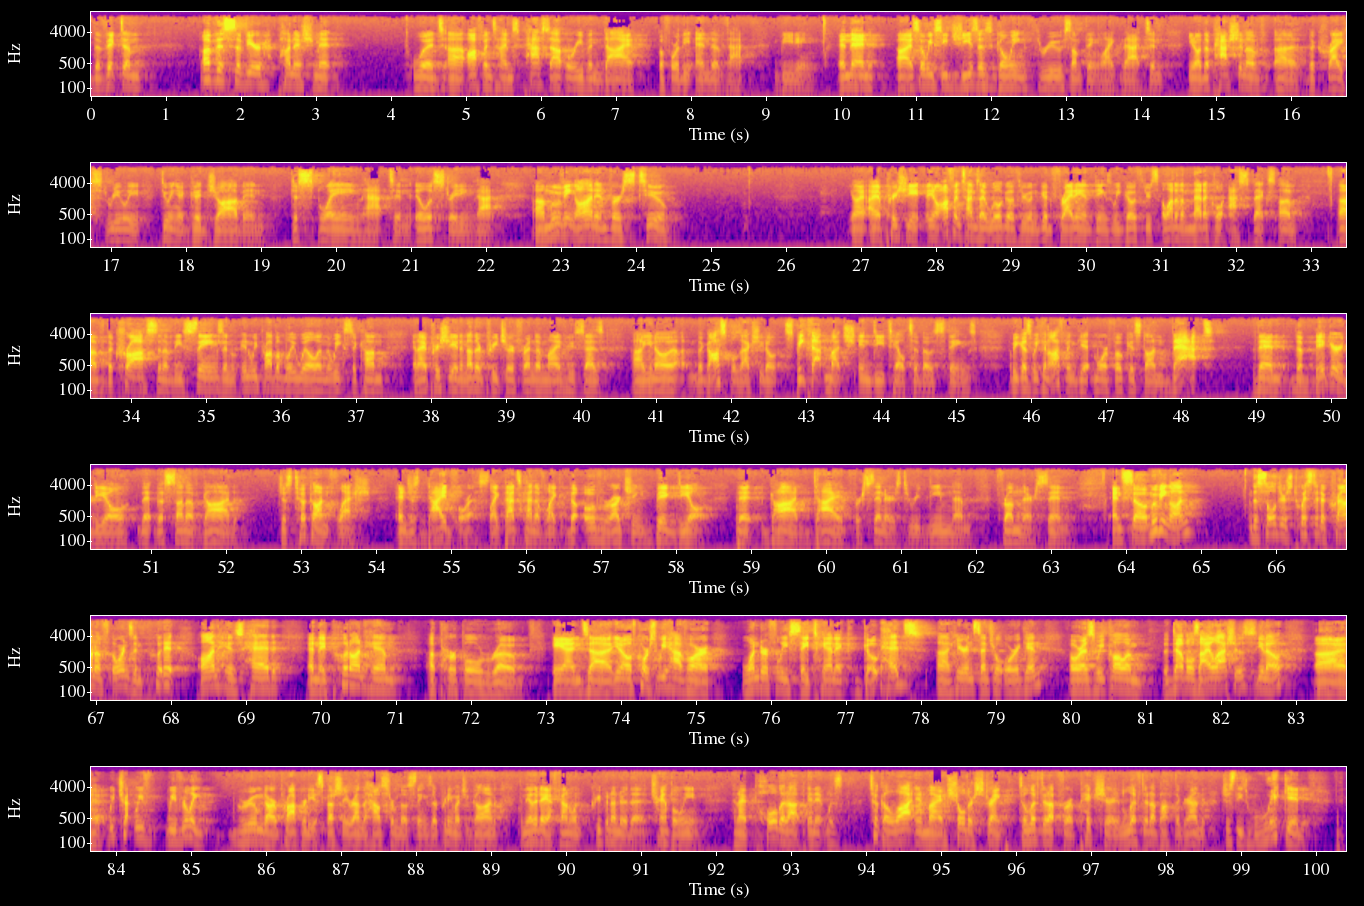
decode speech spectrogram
The victim of this severe punishment would uh, oftentimes pass out or even die before the end of that beating. And then, uh, so we see Jesus going through something like that. And, you know, the passion of uh, the Christ really doing a good job in displaying that and illustrating that. Uh, moving on in verse 2, you know, I, I, appreciate, you know, oftentimes I will go through in Good Friday and things, we go through a lot of the medical aspects of, of the cross and of these things, and, and we probably will in the weeks to come. And I appreciate another preacher friend of mine who says, uh, you know, the Gospels actually don't speak that much in detail to those things because we can often get more focused on that than the bigger deal that the Son of God just took on flesh and just died for us. Like, that's kind of like the overarching big deal that God died for sinners to redeem them from their sin. And so, moving on, the soldiers twisted a crown of thorns and put it on his head, and they put on him a purple robe. And, uh, you know, of course, we have our wonderfully satanic goat heads uh, here in Central Oregon, or as we call them, the devil's eyelashes, you know. Uh, we we've, we've really groomed our property, especially around the house, from those things. They're pretty much gone. And the other day, I found one creeping under the trampoline, and I pulled it up, and it was took a lot in my shoulder strength to lift it up for a picture and lift it up off the ground. Just these wicked,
